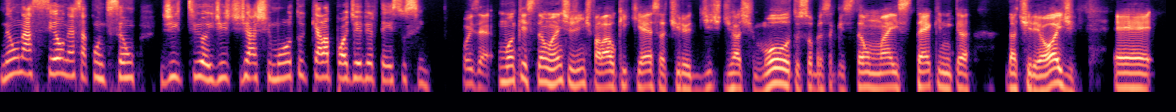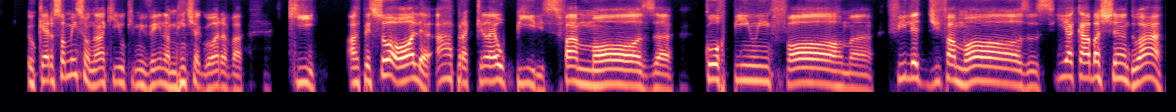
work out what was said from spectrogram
não nasceu nessa condição de tiroidite de Hashimoto, que ela pode reverter isso sim. Pois é, uma questão antes de a gente falar o que é essa tireoidite de Hashimoto, sobre essa questão mais técnica da tireoide, é, eu quero só mencionar aqui o que me veio na mente agora, Vá, que a pessoa olha, ah, para Cleo Pires, famosa, corpinho em forma, filha de famosos, e acaba achando, ah,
